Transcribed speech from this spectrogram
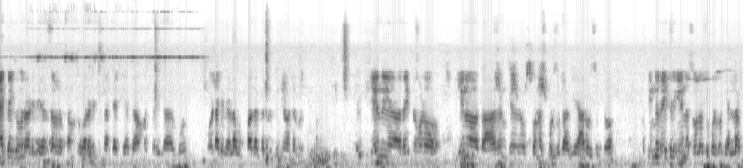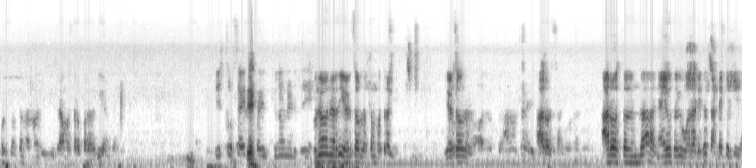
ನ್ಯಾಯಕ್ಕಾಗಿ ಹೋರಾಡಿದ ಎರಡ್ ಸಾವಿರದ ಹತ್ತೊಂಬತ್ತು ಹೋರಾಡಿದ ತಂಡಕ್ಕೆ ಗ್ರಾಮಸ್ಥರಿಗೆ ಹಾಗೂ ಓಟ್ ಹಾಕಿದ ಎಲ್ಲ ಉತ್ಪಾದಕರಿಗೆ ಧನ್ಯವಾದಗಳು. ಏನು ರೈತರುಗಳು ಏನು ಅದು ಆದಂತೆ ಬೋನಸ್ ಕೊಡಿಸೋದಾಗಲಿ ಆರು ವರ್ಷದ್ದು ಮತ್ತು ಇನ್ನು ರೈತರಿಗೆ ಏನೋ ಸವಲತ್ತು ಕೊಡಬೇಕು ಎಲ್ಲ ಕೊಡ್ತೀವಿ ಅಂತ ನಾನು ಈ ಗ್ರಾಮಸ್ಥರ ಪರವಾಗಿ ಹೇಳ್ತೇನೆ ಎಷ್ಟು ವರ್ಷ ಚುನಾವಣೆ ನಡೆದಿದೆ? ಚುನಾವಣೆ ನಡೆದು ಎರಡ್ ಸಾವಿರದ ಹತ್ತೊಂಬತ್ತರಲ್ಲಿ. ಎರಡ್ ಸಾವಿರದ ಆರು ವರ್ಷ. ಆರು ವರ್ಷದಿಂದ ನ್ಯಾಯಯುತವಾಗಿ ಹೋರಾಡಿದ ತಂಡಕ್ಕೆ ಜಯ.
